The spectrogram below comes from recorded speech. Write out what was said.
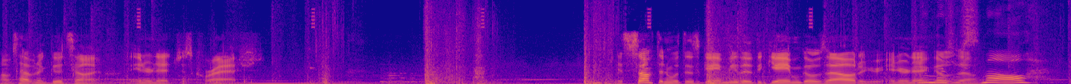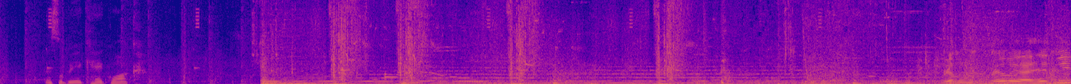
I was having a good time. The internet just crashed. It's something with this game. Either the game goes out or your internet goes out. small. This will be a cakewalk. Really? Really? That hit me?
